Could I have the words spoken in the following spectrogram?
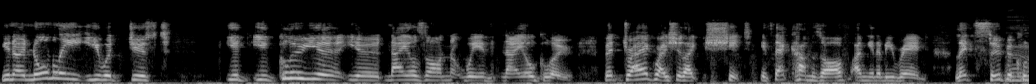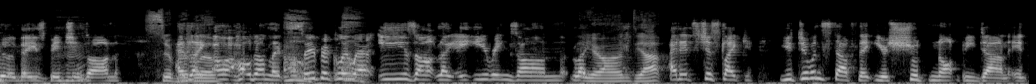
you know normally you would just you you glue your your nails on with nail glue, but drag race you're like shit. If that comes off, I'm going to be red. Let's super mm. glue these mm-hmm. bitches on. Super And like, glue. oh, hold on, let's oh. super glue oh. our ears on, like earrings on, like, You're on. Yeah. and it's just like you're doing stuff that you should not be done. It,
